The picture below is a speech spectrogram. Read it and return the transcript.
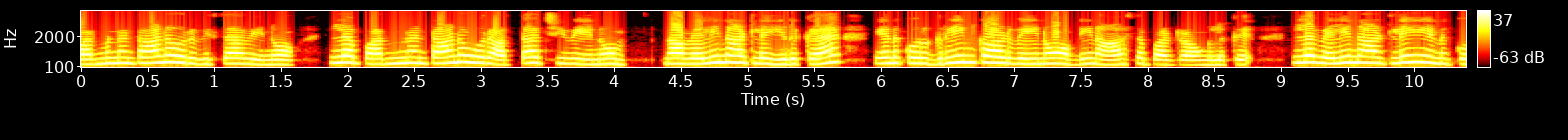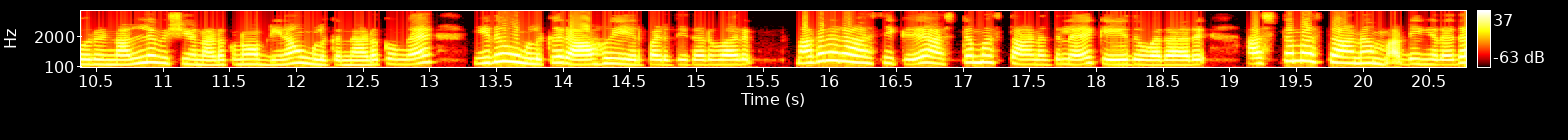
பர்மனண்ட்டான ஒரு விசா வேணும். இல்லை பர்மனண்ட்டான ஒரு அத்தாச்சி வேணும். நான் வெளிநாட்டில் இருக்கேன். எனக்கு ஒரு க்ரீன் கார்டு வேணும் அப்படின்னு ஆசைப்படுறவங்களுக்கு. இல்லை வெளிநாட்டுலயே எனக்கு ஒரு நல்ல விஷயம் நடக்கணும் அப்படின்னா உங்களுக்கு நடக்குங்க. இது உங்களுக்கு ராகு ஏற்படுத்தி தருவார். மகர ராசிக்கு அஷ்டமஸ்தானத்துல கேது வராரு. அஷ்டமஸ்தானம் அப்படிங்கிறது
